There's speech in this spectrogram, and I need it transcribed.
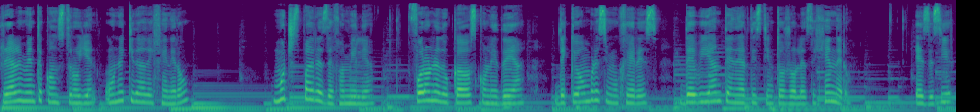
¿realmente construyen una equidad de género? Muchos padres de familia fueron educados con la idea de que hombres y mujeres debían tener distintos roles de género, es decir,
